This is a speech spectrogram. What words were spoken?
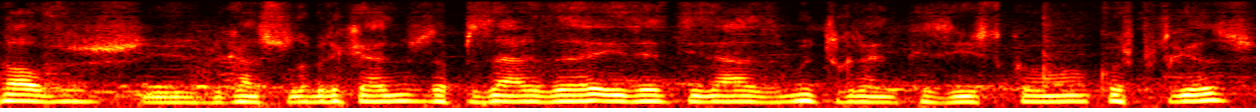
novos e os mercados sul-americanos, apesar da identidade muito grande que existe com, com os portugueses,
